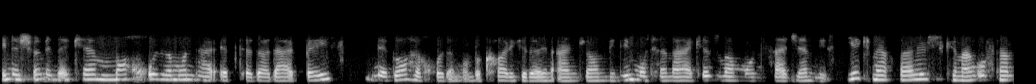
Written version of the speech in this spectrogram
این نشون میده که ما خودمون در ابتدا در بیس نگاه خودمون به کاری که داریم انجام میدیم متمرکز و منسجم نیست. یک مقدارش که من گفتم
